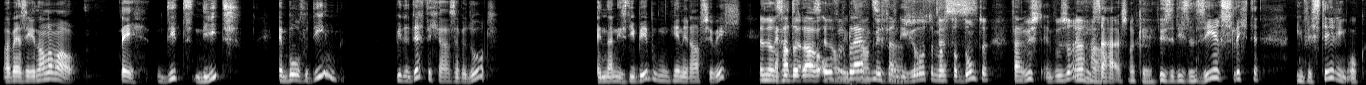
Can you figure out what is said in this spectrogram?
Maar wij zeggen allemaal, Nee, dit niet. En bovendien, binnen 30 jaar zijn we dood. En dan is die babyboom-generatie weg. En dan, dan gaat het daar overblijven met van die grote dus... mastodonten van rust- en verzorgingshuizen. Okay. Dus het is een zeer slechte investering ook.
